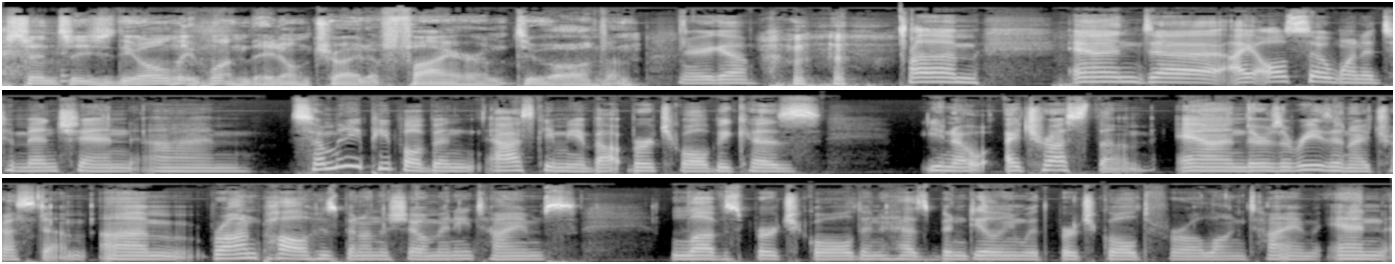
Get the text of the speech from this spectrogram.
since he's the only one, they don't try to fire him too often. There you go. um, and uh, I also wanted to mention um, so many people have been asking me about Birch Gold because, you know, I trust them. And there's a reason I trust them. Um, Ron Paul, who's been on the show many times, loves Birch Gold and has been dealing with Birch Gold for a long time. And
